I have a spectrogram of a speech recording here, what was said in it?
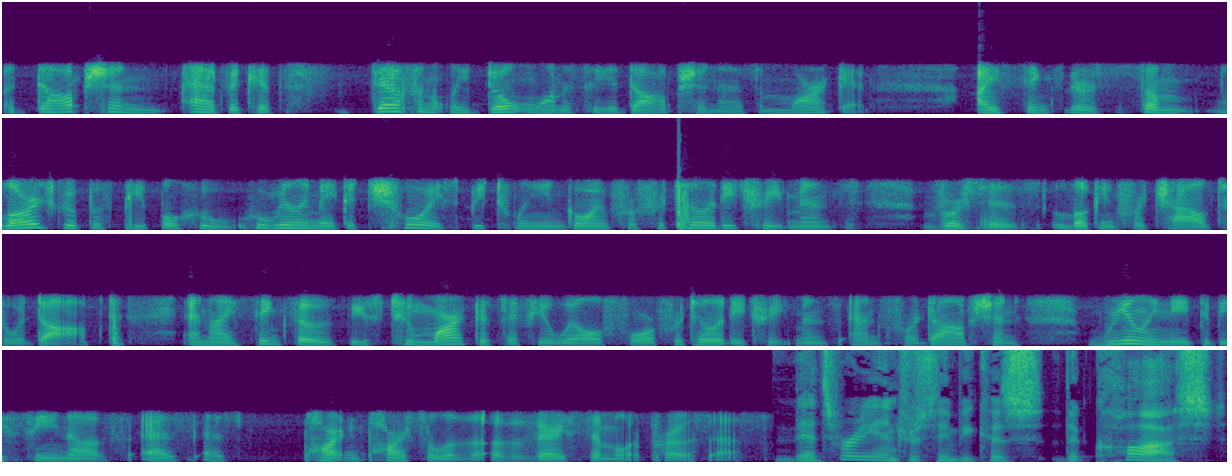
adoption advocates definitely don't want to see adoption as a market, I think there's some large group of people who, who really make a choice between going for fertility treatments versus looking for a child to adopt. And I think those these two markets, if you will, for fertility treatments and for adoption, really need to be seen of as as part and parcel of, of a very similar process. That's very interesting because the cost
